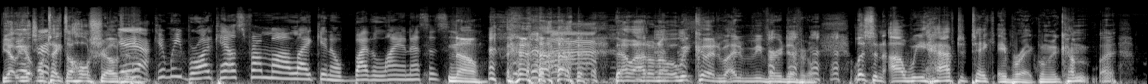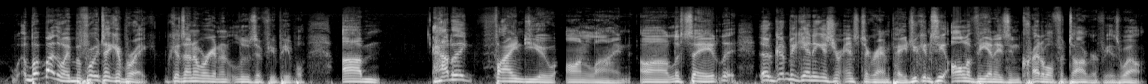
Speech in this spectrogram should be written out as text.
Yeah, Field yeah, we'll take the whole show. to- Yeah, can we broadcast from uh, like you know by the lionesses? No. no, I don't know. We could, but it'd be very difficult. Listen, uh, we have to take a break. When we come. Uh, but by the way, before we take a break, because I know we're going to lose a few people, um, how do they find you online? Uh, let's say a good beginning is your Instagram page. You can see all of Vianney's incredible photography as well.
